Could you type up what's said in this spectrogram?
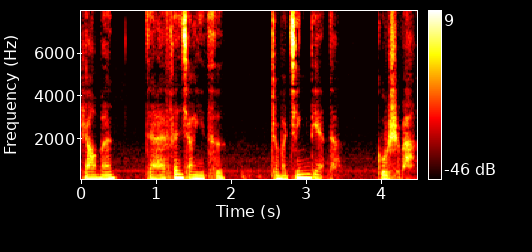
让我们再来分享一次这么经典的故事吧。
